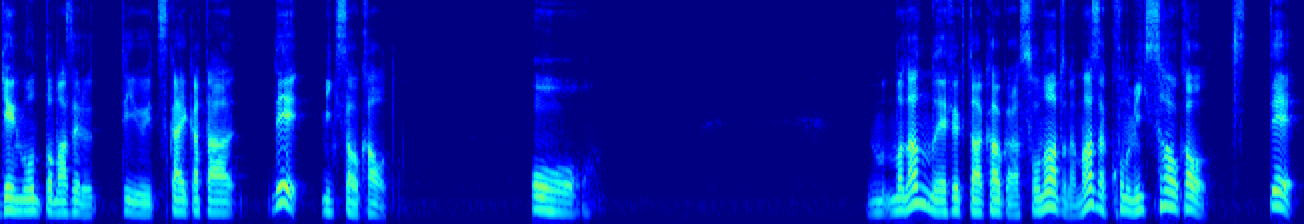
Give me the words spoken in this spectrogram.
原音と混ぜるっていう使い方でミキサーを買おうと。おおままあ何のエフェクター買うからその後なまずはこのミキサーを買おうっつって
